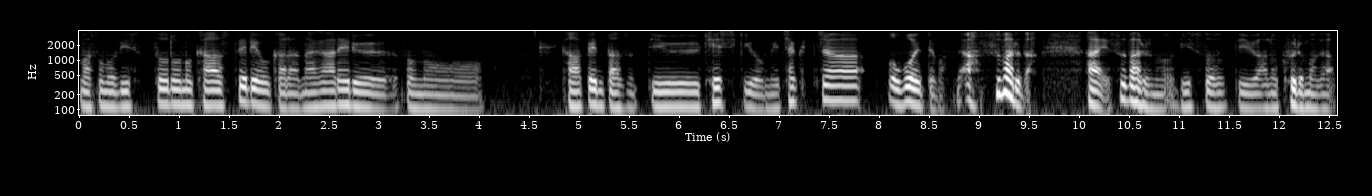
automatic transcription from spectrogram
まあそのビストロのカーステレオから流れるそのカーペンターズっていう景色をめちゃくちゃ覚えてますね。あスバルだ。はいスバルのビストロっていうあの車が。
